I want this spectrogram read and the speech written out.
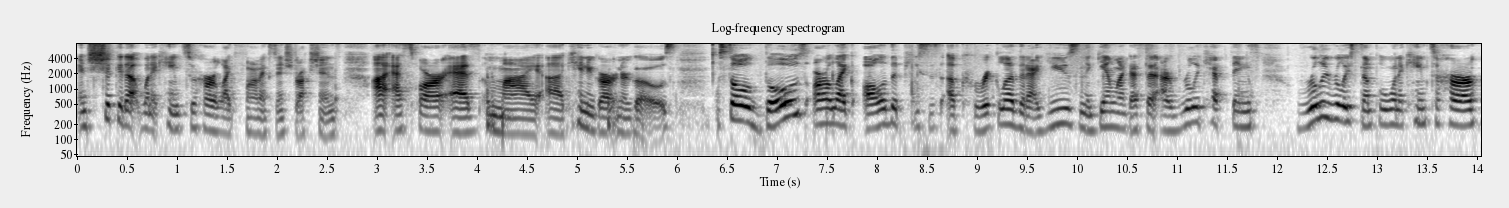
and shook it up when it came to her like phonics instructions uh, as far as my uh, kindergartner goes. So those are like all of the pieces of curricula that I use. And again, like I said, I really kept things really, really simple when it came to her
